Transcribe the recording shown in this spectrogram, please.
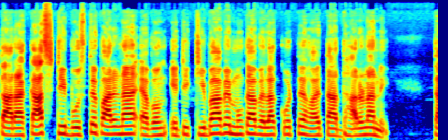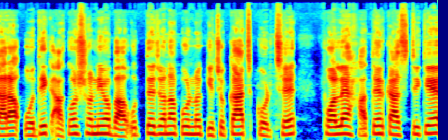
তারা কাজটি বুঝতে পারে না এবং এটি কীভাবে মোকাবেলা করতে হয় তার ধারণা নেই। তারা অধিক আকর্ষণীয় বা উত্তেজনাপূর্ণ কিছু কাজ করছে, ফলে হাতের কাজটিকে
